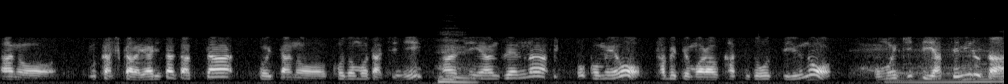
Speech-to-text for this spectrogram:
あの昔からやりたかった、こういったあの子どもたちにうん。安心安全なお米を食べてもらう活動っていうのを思い切ってやってみるか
